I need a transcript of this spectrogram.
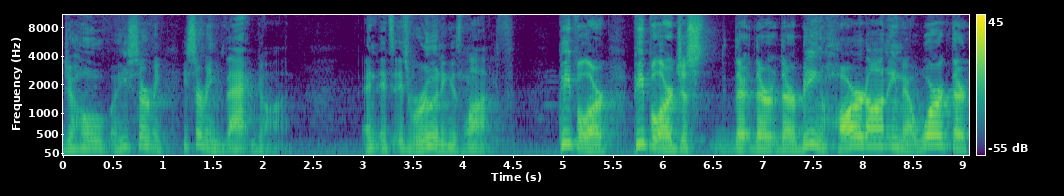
Jehovah. He's serving, he's serving that God. And it's, it's ruining his life. People are, people are just, they're, they're, they're being hard on him at work. They're,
